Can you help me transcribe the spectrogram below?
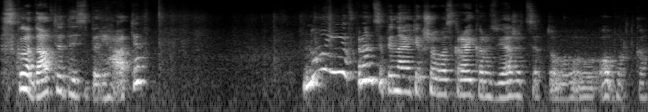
складати десь зберігати. Ну і, в принципі, навіть якщо у вас крайка розв'яжеться, то обгортка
